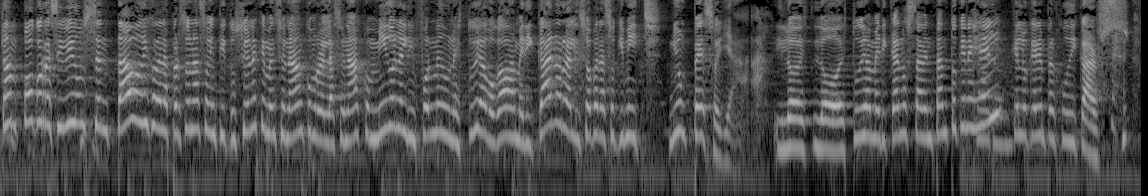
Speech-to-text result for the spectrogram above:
Tampoco recibí un centavo, dijo, de las personas o instituciones que mencionaban como relacionadas conmigo en el informe de un estudio de abogados americanos realizó para Sokimich. Ni un peso ya. Y los, los estudios americanos saben tanto quién es él que lo quieren perjudicar.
